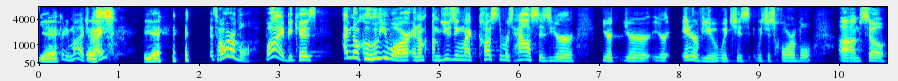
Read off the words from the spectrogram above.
Yeah. Pretty much, right? Yeah. it's horrible. Why? Because I have no clue who you are, and I'm, I'm using my customer's house as your your your your interview, which is which is horrible. Um, so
